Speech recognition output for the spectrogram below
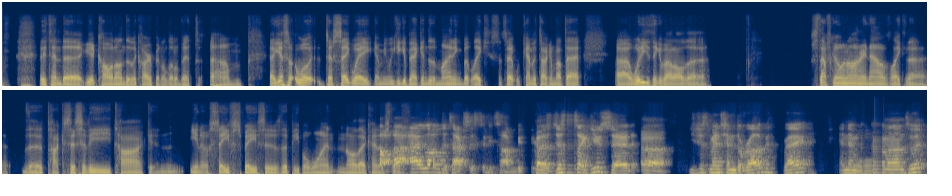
they tend to get called onto the carpet a little bit. Um i guess well to segue i mean we could get back into the mining but like since that, we're kind of talking about that uh what do you think about all the stuff going on right now of like the the toxicity talk and you know safe spaces that people want and all that kind of oh, stuff? I, I love the toxicity talk because just like you said uh you just mentioned the rug right and then mm-hmm. coming onto it.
